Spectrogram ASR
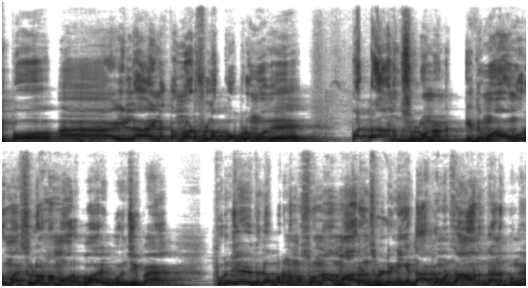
இப்போது இல்லை என்னை தமிழ்நாடு ஃபுல்லாக கூப்பிடும்போது பட்டா அனுப்ப சொல்லுவேன் நான். இதுவும் அவங்க ஒரு மாதிரி சொல்லுவாங்க நம்ம ஒரு மாதிரி புரிஞ்சுப்பேன். புரிஞ்சதுக்கப்புறம் நம்ம சொன்னால் மாறுன்னு சொல்லிட்டு நீங்கள் டாக்குமெண்ட்ஸ் ஆவணத்தை அனுப்புங்க.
